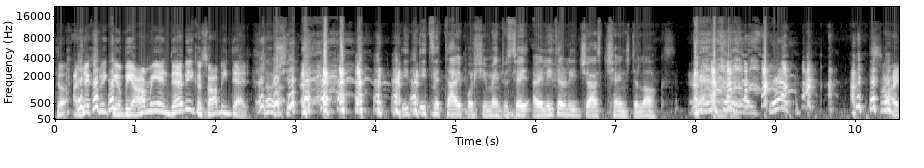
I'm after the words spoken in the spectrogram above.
the, uh, next week you'll be Omri and Debbie because I'll be dead. No, she, it, it's a typo. She meant to say, I literally just changed the locks. yeah. sorry,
